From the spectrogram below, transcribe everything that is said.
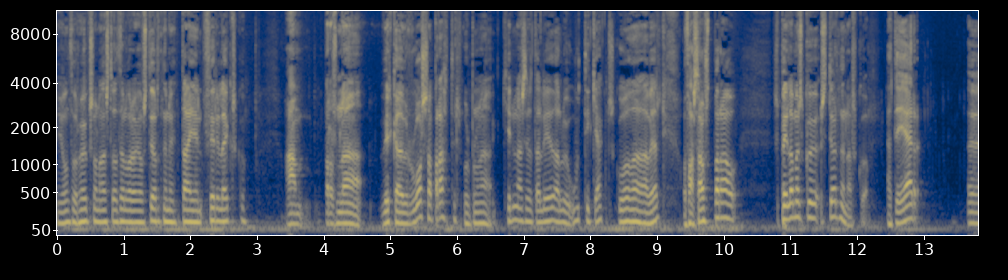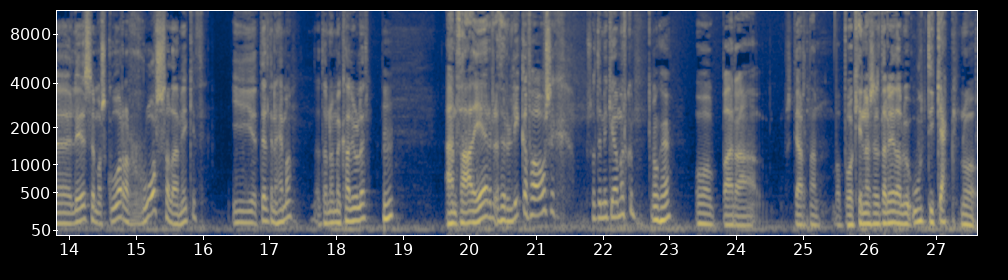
Jón Þór Haugsson aðstofþjálfara hjá stjórninu Daginn fyrir leik, sko. Hann bara svona virkaði rosa brattur. Voru búin að kynna sér þetta lið alveg út í gegn Skoða það vel. Og það uh, lið sem að skora rosalega mikið Í deildinni heima. Þetta er með kaljúlið mm. En það er, þau eru líka að fá á sig Svolítið mikið af mörgum ok. Og bara stjarnan var búið að kynna sér þetta lið alveg út í gegn og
